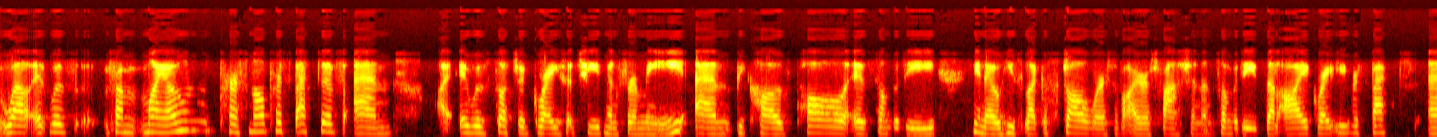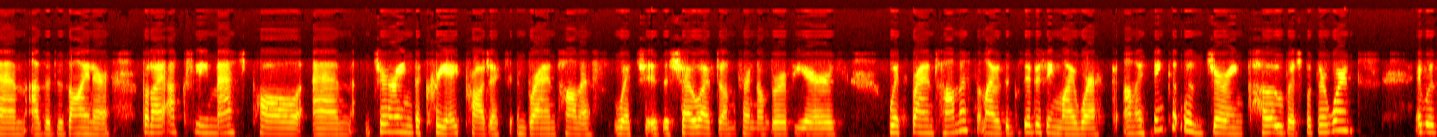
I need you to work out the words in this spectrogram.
Well, it was from my own personal perspective, and um, it was such a great achievement for me and um, because Paul is somebody, you know, he's like a stalwart of Irish fashion and somebody that I greatly respect um, as a designer. But I actually met Paul um, during the Create project in Brown Thomas, which is a show I've done for a number of years with Brown Thomas, and I was exhibiting my work. And I think it was during COVID, but there weren't. It was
